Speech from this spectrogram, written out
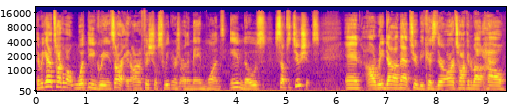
then we got to talk about what the ingredients are. And artificial sweeteners are the main ones in those substitutions. And I'll read down on that too because there are talking about how,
